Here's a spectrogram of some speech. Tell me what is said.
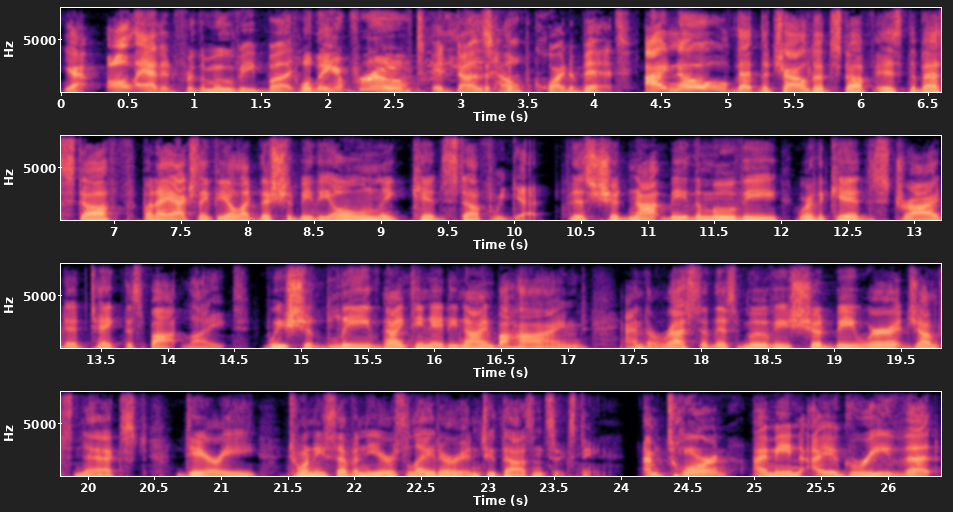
Yeah, all added for the movie, but well, they improved. It does help quite a bit. I know that the childhood stuff is the best stuff, but I actually feel like this should be the only kid stuff we get. This should not be the movie where the kids try to take the spotlight. We should leave 1989 behind, and the rest of this movie should be where it jumps next Derry, 27 years later in 2016. I'm torn. I mean, I agree that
